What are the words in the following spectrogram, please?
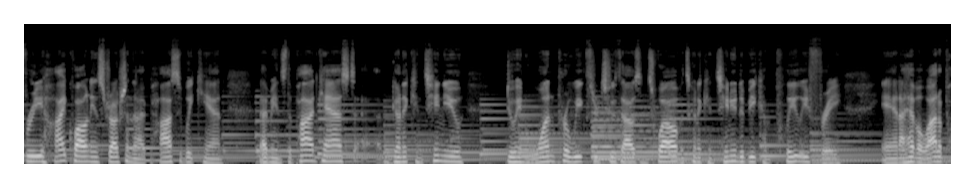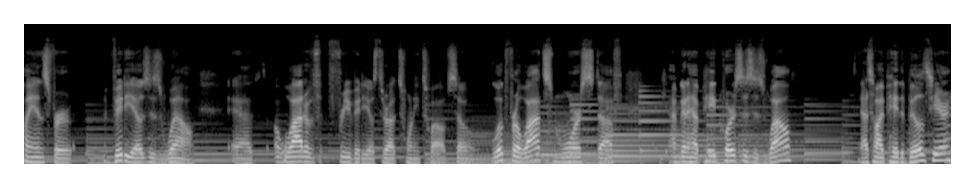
free, high quality instruction that I possibly can. That means the podcast. I'm going to continue doing one per week through 2012. It's going to continue to be completely free. And I have a lot of plans for videos as well. Uh, a lot of free videos throughout 2012. So look for lots more stuff. I'm going to have paid courses as well. That's how I pay the bills here.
